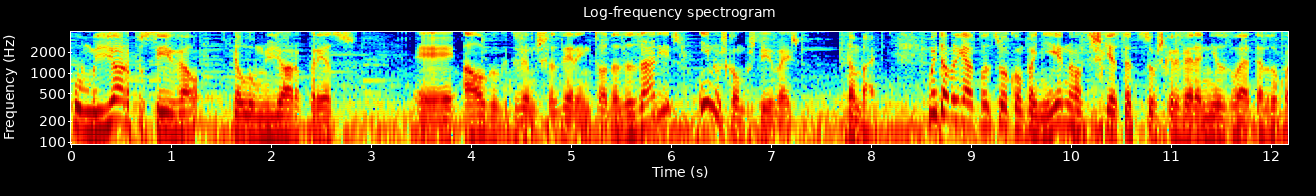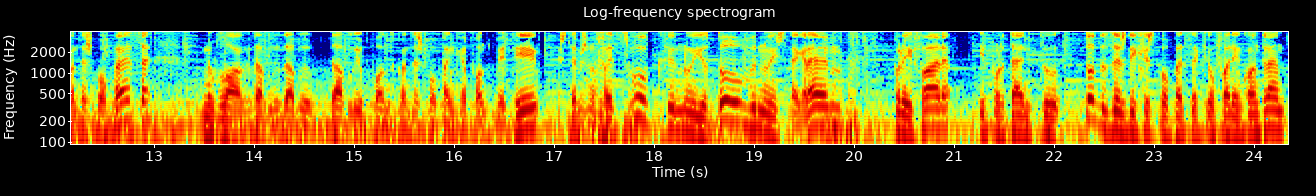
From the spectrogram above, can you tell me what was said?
o melhor possível pelo melhor preço é algo que devemos fazer em todas as áreas e nos combustíveis também. Muito obrigado pela sua companhia. Não se esqueça de subscrever a newsletter do Contas Poupança no blog www.contaspoupanca.pt. Estamos no Facebook, no YouTube, no Instagram, por aí fora. E, portanto, todas as dicas de poupança que eu for encontrando,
